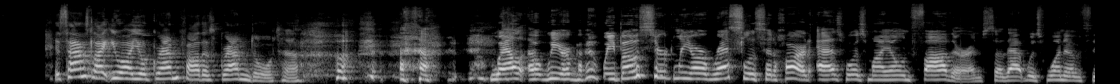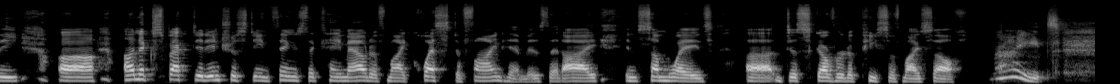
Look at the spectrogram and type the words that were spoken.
It sounds like you are your grandfather's granddaughter. well, uh, we are we both certainly are restless at heart, as was my own father, and so that was one of the uh, unexpected, interesting things that came out of my quest to find him. Is that I, in some ways, uh, discovered a piece of myself. Right.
